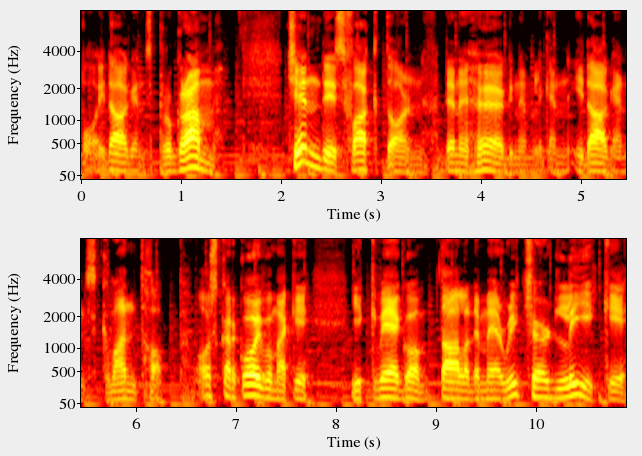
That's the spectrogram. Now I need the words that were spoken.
på i dagens program. Kändisfaktorn, den är hög nämligen i dagens kvanthopp. Oskar Koivumäki gick iväg och talade med Richard Leakey,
